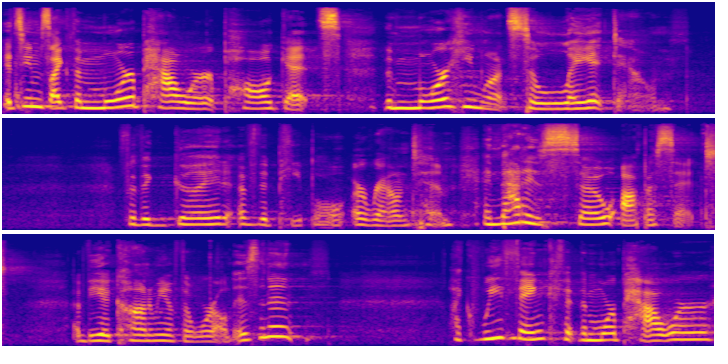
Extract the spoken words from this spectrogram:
It seems like the more power Paul gets, the more he wants to lay it down for the good of the people around him. And that is so opposite of the economy of the world, isn't it? Like, we think that the more power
